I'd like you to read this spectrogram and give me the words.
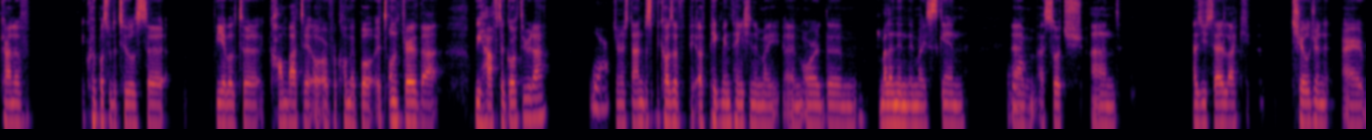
kind of equip us with the tools to be able to combat it or overcome it. But it's unfair that we have to go through that. Yeah. Do you understand? Just because of of pigmentation in my um, or the melanin in my skin. Um, as such, and as you said, like children are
